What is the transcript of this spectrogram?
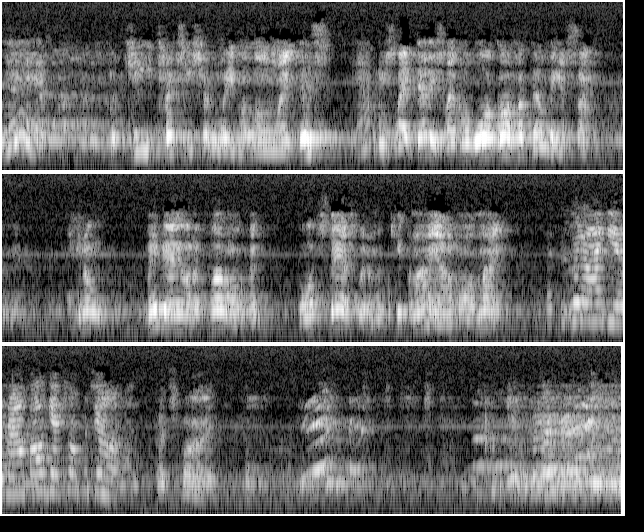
Yes. But gee, Trixie shouldn't leave him alone like this. No. When he's like that, he's liable to walk off a building or something. You know, maybe I ought to follow him and go upstairs with him and keep an eye on him all night. That's a good idea, Ralph. I'll get your pajamas. That's fine.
